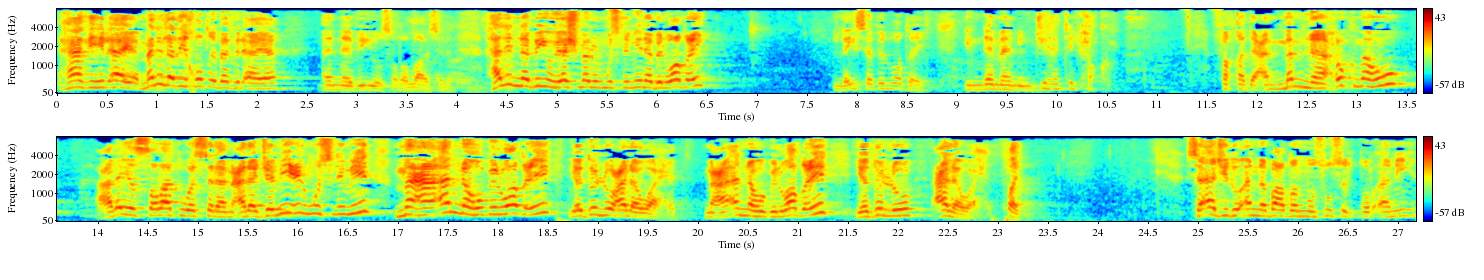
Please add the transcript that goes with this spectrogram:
هذه الآية. من الذي خطب في الآية؟ النبي صلى الله عليه وسلم. هل النبي يشمل المسلمين بالوضع؟ ليس بالوضع إنما من جهة الحكم. فقد عممنا حكمه عليه الصلاة والسلام على جميع المسلمين مع أنه بالوضع يدل على واحد. مع أنه بالوضع يدل على واحد. طيب. سأجد أن بعض النصوص القرآنية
